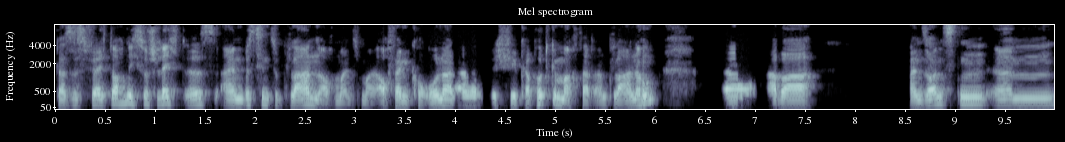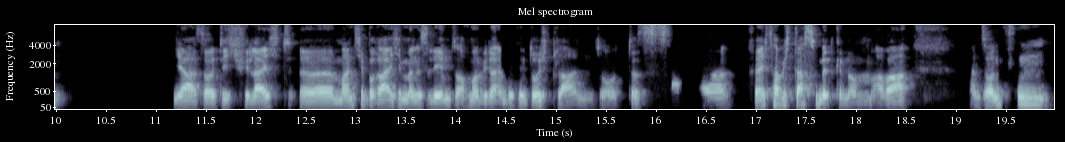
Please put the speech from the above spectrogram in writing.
dass es vielleicht doch nicht so schlecht ist, ein bisschen zu planen auch manchmal. Auch wenn Corona da natürlich viel kaputt gemacht hat an Planung. Äh, aber ansonsten, ähm, ja, sollte ich vielleicht äh, manche Bereiche meines Lebens auch mal wieder ein bisschen durchplanen. So, das, äh, vielleicht habe ich das mitgenommen, aber ansonsten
